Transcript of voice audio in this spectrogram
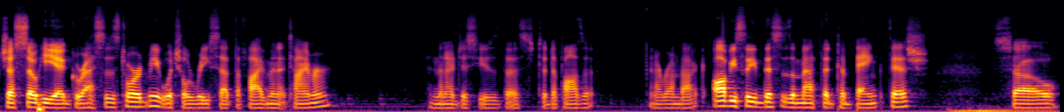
just so he aggresses toward me, which will reset the five minute timer. And then I just use this to deposit and I run back. Obviously, this is a method to bank fish. So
